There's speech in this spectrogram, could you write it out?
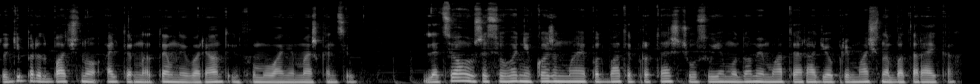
тоді передбачено альтернативний варіант інформування мешканців. Для цього вже сьогодні кожен має подбати про те, що у своєму домі мати радіоприймач на батарейках.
